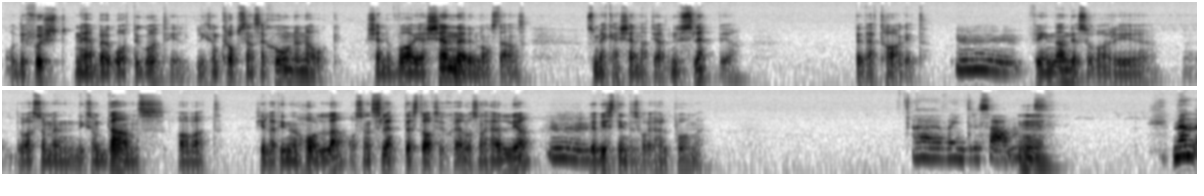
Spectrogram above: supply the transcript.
Och det är först när jag börjar återgå till liksom kroppssensationerna och känner var jag känner det någonstans som jag kan känna att jag, nu släpper jag det där taget. För innan det så var det ju det var som en liksom dans av att hela tiden hålla och sen släpptes det av sig själv och sen höll jag. Jag visste inte vad jag höll på med. Äh, vad intressant. Mm. Men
